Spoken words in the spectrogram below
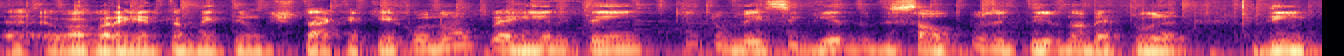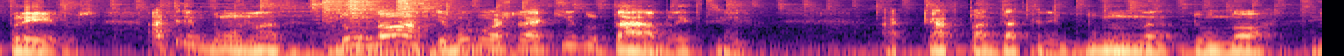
É, o Agora RN também tem um destaque aqui econômico. O RN tem quinto mês seguido de saldo positivo na abertura de empregos. A tribuna do Norte, vou mostrar aqui do tablet. A capa da tribuna do Norte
